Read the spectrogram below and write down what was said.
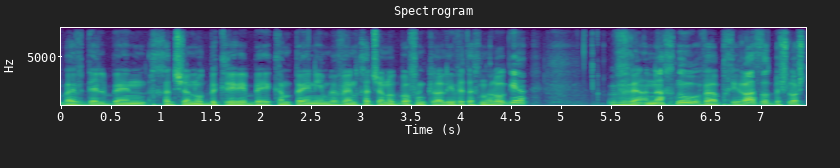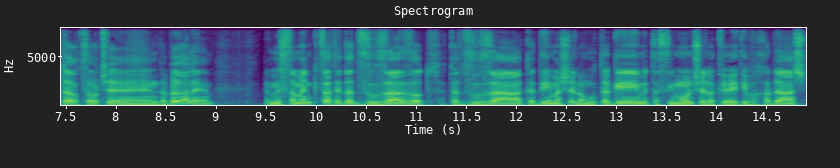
בהבדל בין חדשנות בקרי, בקמפיינים לבין חדשנות באופן כללי וטכנולוגיה. ואנחנו, והבחירה הזאת בשלושת ההרצאות שנדבר עליהן, מסמן קצת את התזוזה הזאת, את התזוזה קדימה של המותגים, את הסימון של הקריאיטיב החדש,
